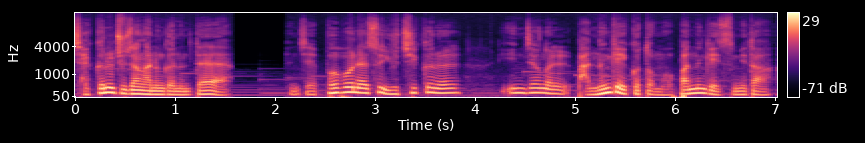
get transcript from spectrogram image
채권을 주장하는 거는데 이제 법원에서 유치권을 인정을 받는 게 있고 또 못 받는 게 있습니다.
